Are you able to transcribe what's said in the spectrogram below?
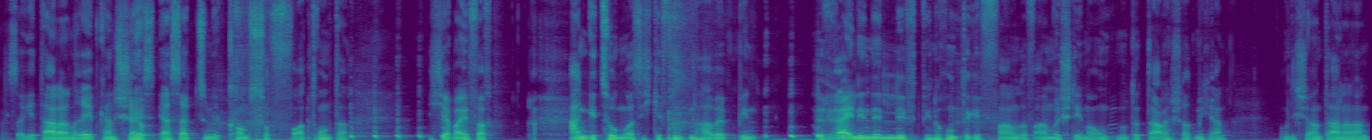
Da sage ich, Daran, red keinen Scheiß. Er sagt zu mir, komm sofort runter. Ich habe einfach angezogen, was ich gefunden habe, bin rein in den Lift, bin runtergefahren und auf einmal stehen wir unten und der Talan schaut mich an und ich schaue den Talan an.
